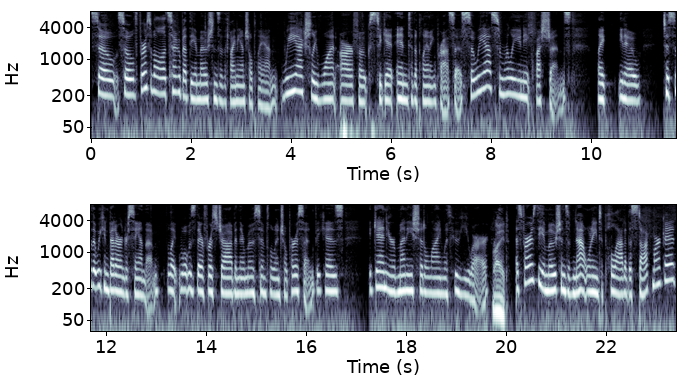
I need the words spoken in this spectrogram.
So, so first of all, let's talk about the emotions of the financial plan. We actually want our folks to get into the planning process. So we ask some really unique questions, like you know, just so that we can better understand them. Like, what was their first job and their most influential person? Because again, your money should align with who you are. Right. As far as the emotions of not wanting to pull out of the stock market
